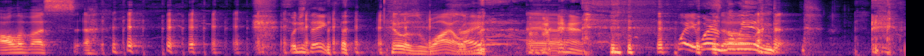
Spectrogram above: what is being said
all of us. Uh, What'd you think? It was wild. Right? Oh, man. Wait, where's So- the wind?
